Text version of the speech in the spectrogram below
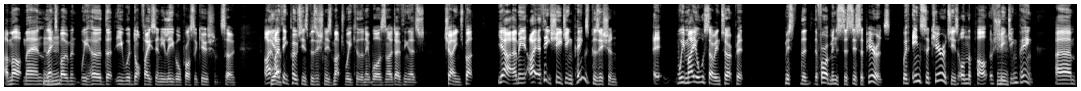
a marked man. The next moment we heard that he would not face any legal prosecution. So I, Yeah. I think Putin's position is much weaker than it was, and I don't think that's changed. But yeah, I mean, I, I think Xi Jinping's position, eh, we may also interpret mis- the, the foreign minister's disappearance with insecurities on the part of Xi Jinping. Um,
